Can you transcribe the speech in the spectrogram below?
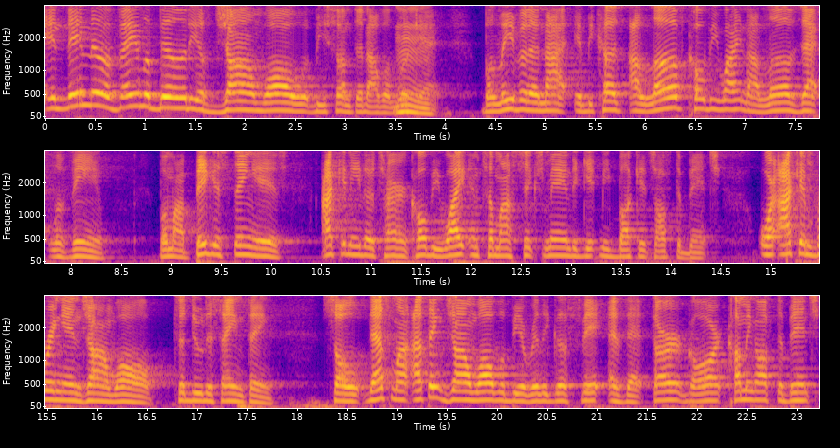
And then the availability of John Wall would be something I would look hmm. at. Believe it or not. And because I love Coby White and I love Zach LaVine, but my biggest thing is I can either turn Coby White into my six man to get me buckets off the bench, or I can bring in John Wall to do the same thing. So that's my. I think John Wall would be a really good fit as that third guard coming off the bench.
